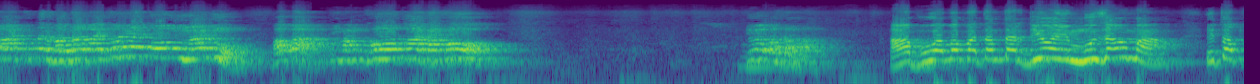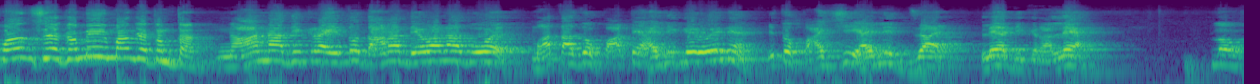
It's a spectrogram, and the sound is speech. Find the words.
પાટ ઉપર વધાવા ને તો હું માનું. બાપા તી આમ ખો તો આ ખો જો બતાવા હા ભુવા બાપા તમતાર દિયો એમ મુંજાવમાં. એ તો પંચ છે ગમે માંગે તમતાર ના ના દીકરા એ તો દાણા દેવાના જ હોય. માતા જો પાટે હાલી ગઈ હોય ને એ તો પાછી હાલી જ જાય. લે દીકરા લે. લાવો.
